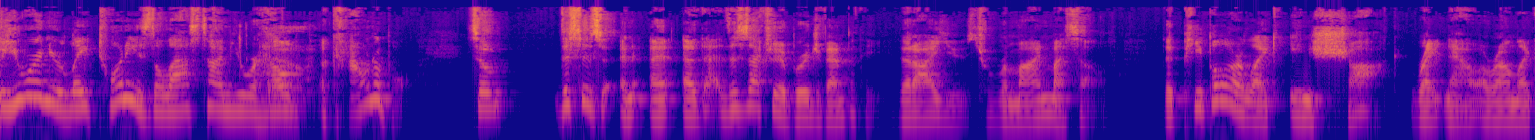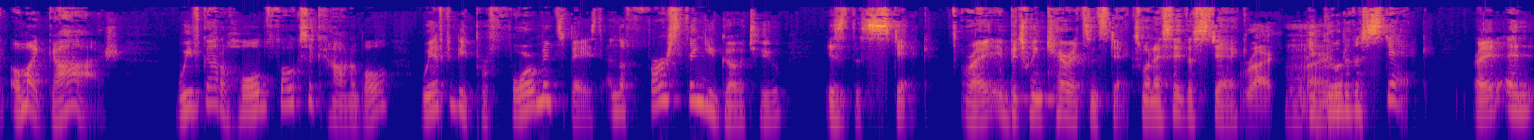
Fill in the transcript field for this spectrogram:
you were in your late 20s the last time you were held accountable. So this is an a, a, this is actually a bridge of empathy that I use to remind myself that people are like in shock right now around like, oh my gosh, we've got to hold folks accountable. We have to be performance based, and the first thing you go to is the stick, right? Between carrots and sticks. When I say the stick, Right. you Right. go to the stick. right? And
